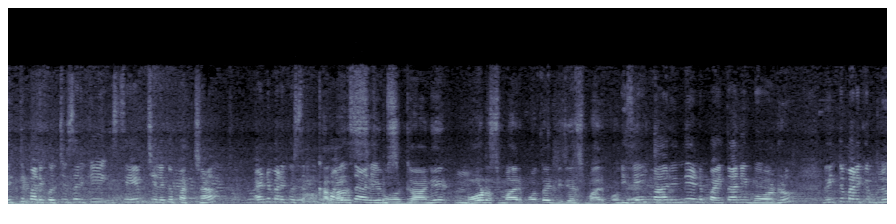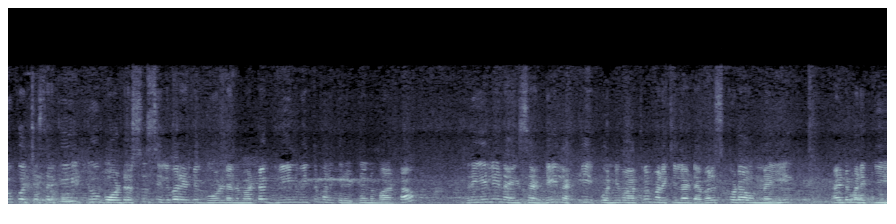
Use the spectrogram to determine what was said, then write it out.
విత్ మనకి వచ్చేసరికి సేమ్ చిలక పచ్చ. అండ్ మనకి కలర్ సేమ్స్ కానీ బోర్డర్స్ మారిపోతాయి డిజైన్స్ మారిపోతాయి. డిజైన్ మారింది అండ్ పైతాని బార్డర్ విత్ మనకి బ్లూకి వచ్చేసరికి two borders silver and gold అన్నమాట. గ్రీన్ విత్ మనకి రెడ్ అన్నమాట. రియల్లీ నైస్ అండి. లక్కీ కొన్ని మాత్రం మనకి ఇలా డబల్స్ కూడా ఉన్నాయి. అండ్ మనకి.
